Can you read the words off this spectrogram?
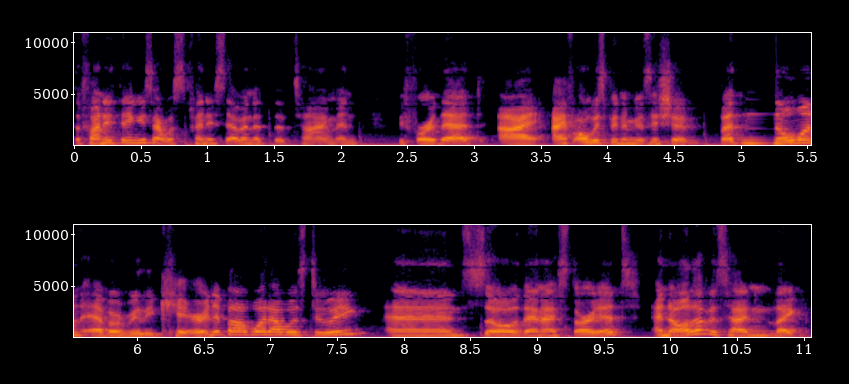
the funny thing is I was 27 at the time. And before that I I've always been a musician but no one ever really cared about what I was doing. And so then I started. And all of a sudden like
